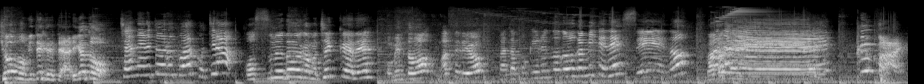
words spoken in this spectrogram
今日も見てくれてありがとう。チャンネル登録はこちら。おすすめ動画もチェックやで、コメントも待ってるよ。またポケルの動画見てね。せーの。またねー。グッバイ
